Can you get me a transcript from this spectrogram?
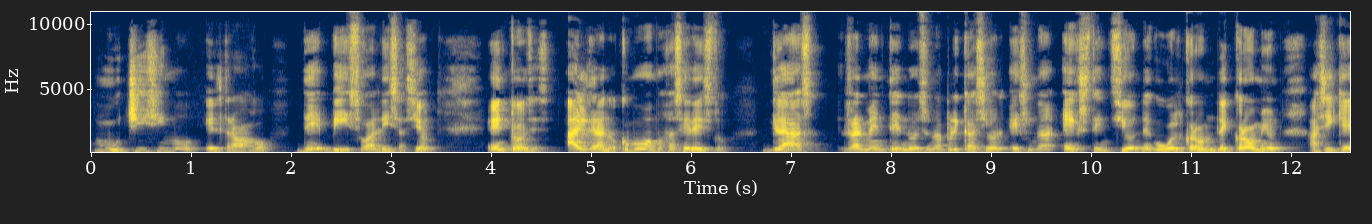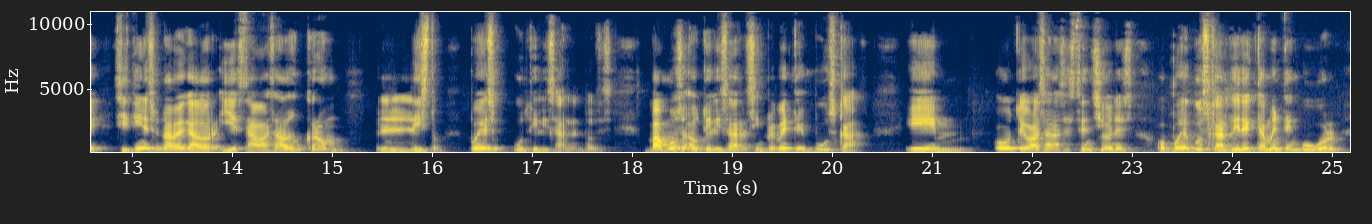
muchísimo el trabajo de visualización. Entonces, al grano, ¿cómo vamos a hacer esto? Glass realmente no es una aplicación, es una extensión de Google Chrome, de Chromium. Así que si tienes un navegador y está basado en Chrome, listo, puedes utilizarla. Entonces, vamos a utilizar simplemente busca em, o te vas a las extensiones o puedes buscar directamente en Google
